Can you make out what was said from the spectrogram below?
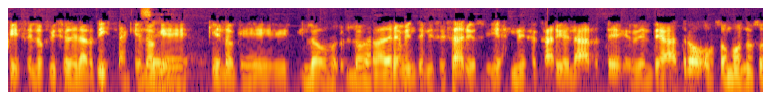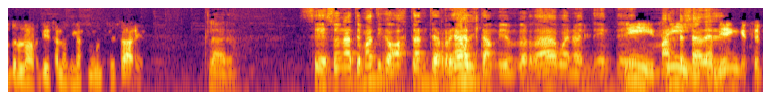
qué es el oficio del artista, qué es lo que qué es lo que lo, lo verdaderamente necesario, si es necesario el arte del teatro o somos nosotros los artistas los que lo hacemos necesario. Claro. Sí, es una temática bastante real también, ¿verdad? Bueno, en- en- Sí, más sí, allá del... también que se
